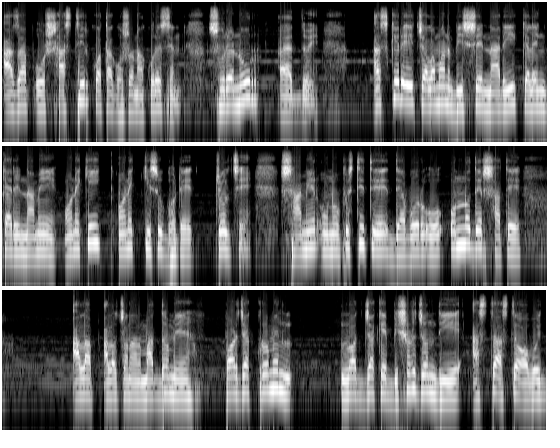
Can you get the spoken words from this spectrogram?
আজাব ও শাস্তির কথা ঘোষণা করেছেন। সুরানুর আয়াত দুই। আজকের এই চলমান বিশ্বে নারী কেলেঙ্কারি নামে অনেকেই অনেক কিছু ঘটে চলছে। স্বামীর অনুপস্থিতিতে দেবর ও অন্যদের সাথে আলাপ আলোচনার মাধ্যমে পর্যায়ক্রমে লজ্জাকে বিসর্জন দিয়ে আস্তে আস্তে অবৈধ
